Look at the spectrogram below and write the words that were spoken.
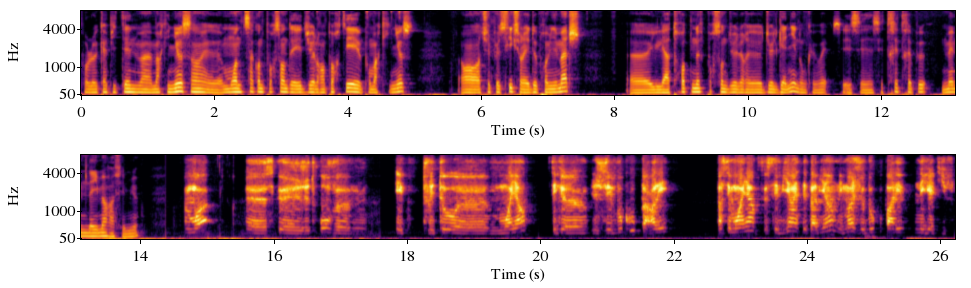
pour le capitaine Ma- Marquinhos. hein, euh, moins de 50% des duels remportés pour Marquinhos en Champions League sur les deux premiers matchs. Euh, il est à 39% de duels, ré- duels gagnés, donc euh, ouais, c'est- très très peu. Même Neymar a fait mieux. Moi, euh, ce que je trouve euh, est plutôt euh, moyen, c'est que je vais beaucoup parler. Enfin, c'est moyen parce que c'est bien et c'est pas bien, mais moi je veux beaucoup parler négatif.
